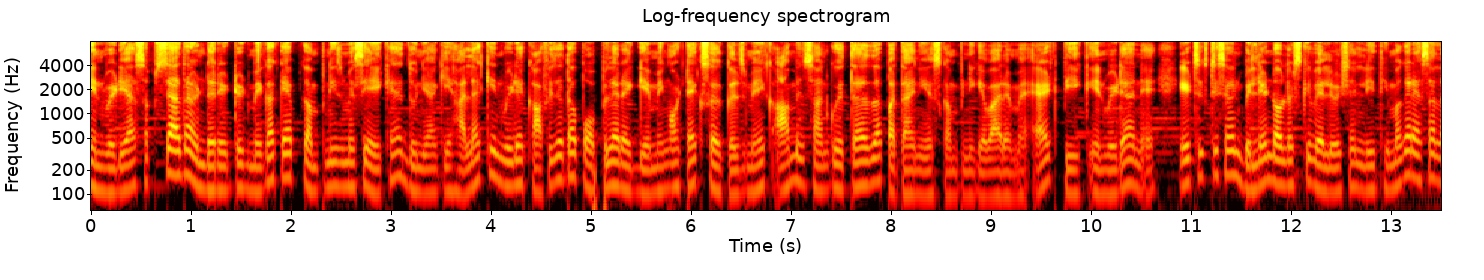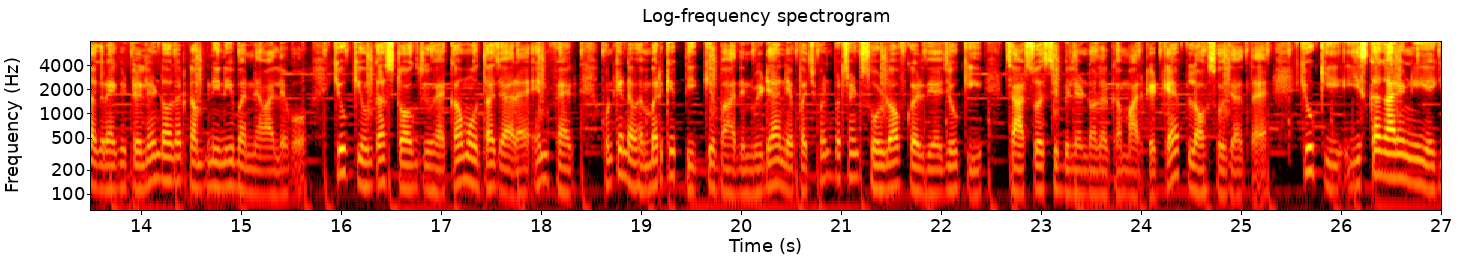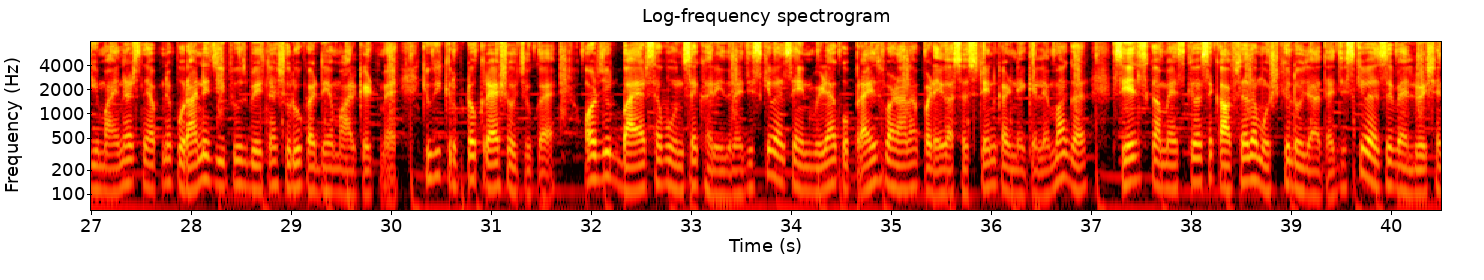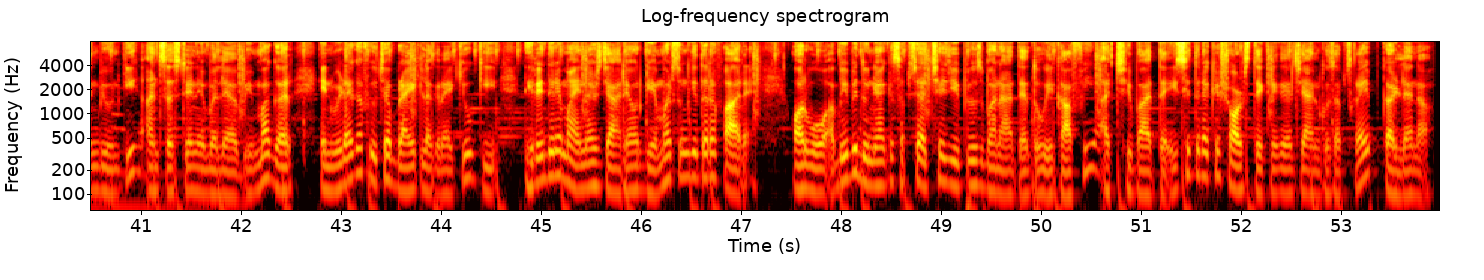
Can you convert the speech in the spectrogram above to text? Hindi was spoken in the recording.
इन्विडिया सबसे ज़्यादा अंडररेटेड मेगा कैप कंपनीज़ में से एक है दुनिया की। हालाँकि इन्विडिया काफ़ी ज़्यादा पॉपुलर है गेमिंग और टेक सर्कल्स में। एक आम इंसान को इतना ज़्यादा पता नहीं है इस कंपनी के बारे में। एट पीक इन्विडिया ने 867 बिलियन डॉलर्स की वैल्यूएशन ली थी, मगर ऐसा लग रहा है कि ट्रिलियन डॉलर कंपनी नहीं बनने वाले वो, क्योंकि उनका स्टॉक जो है कम होता जा रहा है। इनफैक्ट उनके नवंबर के पीक के बाद इन्विडिया ने पचपन सोल्ड ऑफ़ कर दिया, जो कि चार सौ अस्सी बिलियन डॉलर का मार्केट कैप लॉस हो जाता है। क्योंकि इसका कारण ये है कि माइनर्स ने अपने पुराने जी बेचना शुरू कर दिया मार्केट में, क्योंकि क्रिप्टो क्रैश हो चुका है और जो बायर्स है वो उनसे खरीद रहे हैं, जिसकी वजह से इन्विडिया को प्राइस बढ़ाना पड़ेगा सस्टेन करने के लिए, मगर सेल्स कम है, इसकी वजह से काफ़ी ज़्यादा मुश्किल हो जाता है, जिसकी वजह से वैल्यूएशन भी उनकी अनसस्टेनेबल है अभी, मगर इन्विडिया का फ्यूचर ब्राइट लग रहा है, क्योंकि धीरे धीरे माइनर्स जा रहे हैं और गेमर्स उनकी तरफ़ आ रहे हैं, और वो अभी भी दुनिया के सबसे अच्छे जी बनाते हैं तो ये काफ़ी अच्छी बात है। इसी तरह के शॉर्ट्स देखने के लिए चैनल को सब्सक्राइब कर लेना।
